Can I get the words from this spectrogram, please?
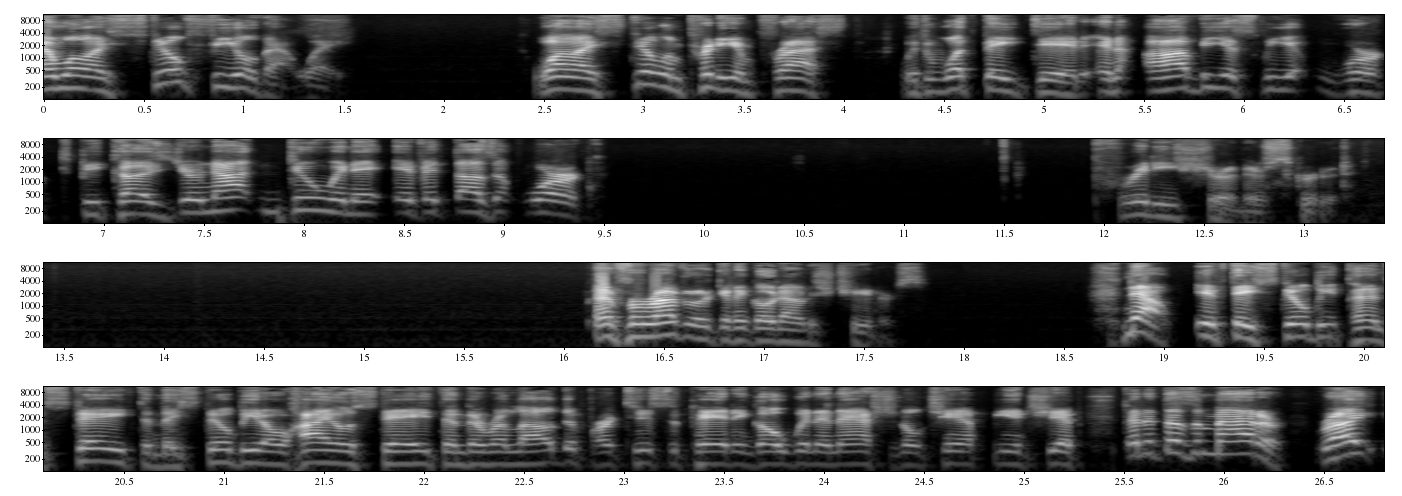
And while I still feel that way, while I still am pretty impressed with what they did. And obviously it worked because you're not doing it if it doesn't work. Pretty sure they're screwed. And forever they're going to go down as cheaters. Now, if they still beat Penn State and they still beat Ohio State and they're allowed to participate and go win a national championship, then it doesn't matter, right?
